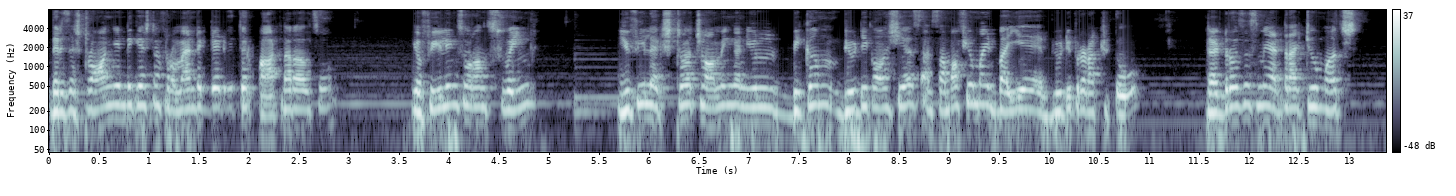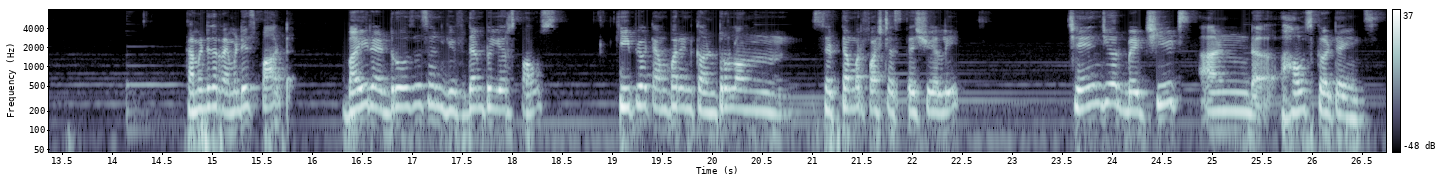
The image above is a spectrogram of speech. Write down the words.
There is a strong indication of romantic date with your partner also. Your feelings are on swing. You feel extra charming and you'll become beauty conscious and some of you might buy a beauty product too. Red roses may attract you much. Coming to the remedies part, buy red roses and give them to your spouse. Keep your temper in control on September 1st especially change your bed sheets and uh, house curtains.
